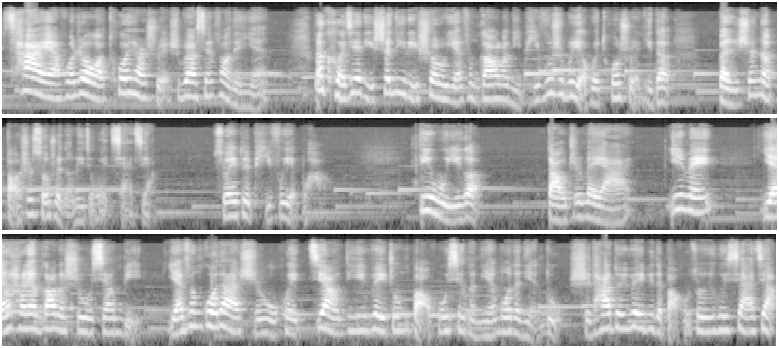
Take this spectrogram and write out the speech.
菜呀或肉啊脱一下水，是不是要先放点盐？那可见你身体里摄入盐分高了，你皮肤是不是也会脱水？你的本身的保湿锁水能力就会下降，所以对皮肤也不好。第五一个，导致胃癌，因为盐含量高的食物相比盐分过大的食物会降低胃中保护性的黏膜的粘度，使它对胃壁的保护作用会下降。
